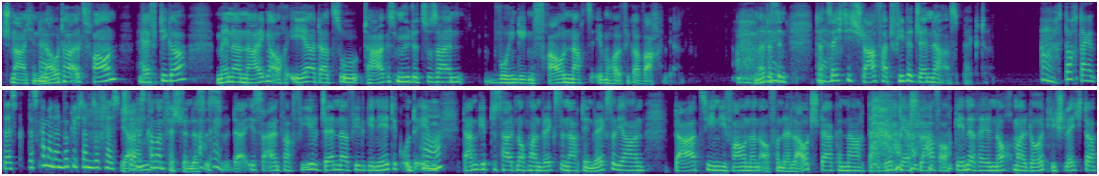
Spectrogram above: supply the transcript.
schnarchen ja. lauter als Frauen, heftiger. Männer neigen auch eher dazu, tagesmüde zu sein, wohingegen Frauen nachts eben häufiger wach werden. Okay. Das sind tatsächlich, ja. Schlaf hat viele Gender-Aspekte. Ach, doch, das, das kann man dann wirklich dann so feststellen. Ja, das kann man feststellen. Das okay. ist, da ist einfach viel Gender, viel Genetik und eben Aha. dann gibt es halt nochmal einen Wechsel nach den Wechseljahren. Da ziehen die Frauen dann auch von der Lautstärke nach. Da wird der Schlaf auch generell nochmal deutlich schlechter,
